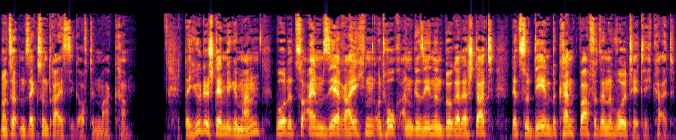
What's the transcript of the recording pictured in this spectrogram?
1936 auf den Markt kam. Der jüdischstämmige Mann wurde zu einem sehr reichen und hoch angesehenen Bürger der Stadt, der zudem bekannt war für seine Wohltätigkeit.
